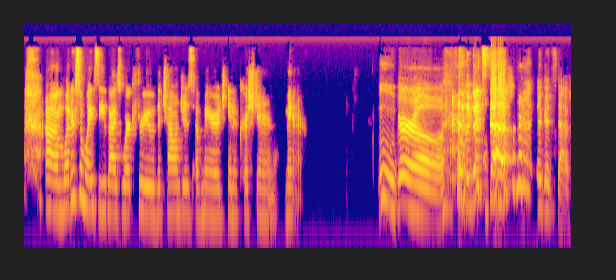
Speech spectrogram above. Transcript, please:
um, what are some ways that you guys work through the challenges of marriage in a Christian manner? Ooh, girl. the good stuff. the good stuff.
